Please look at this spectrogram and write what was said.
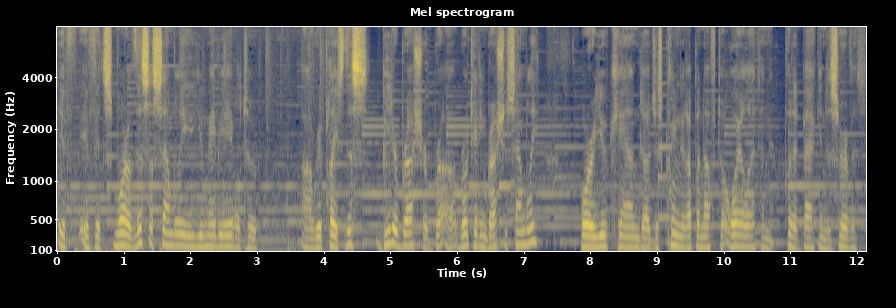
If, if it's more of this assembly, you may be able to uh, replace this beater brush or br uh, rotating brush assembly, or you can uh, just clean it up enough to oil it and put it back into service.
